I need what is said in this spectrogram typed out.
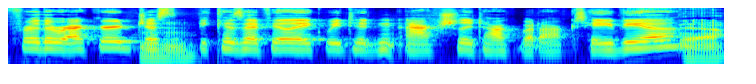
for the record, just Mhm. because I feel like we didn't actually talk about Octavia. Yeah.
